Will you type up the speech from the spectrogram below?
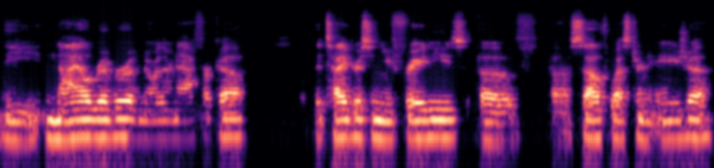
the Nile River of northern Africa, the Tigris and Euphrates of uh, southwestern Asia,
